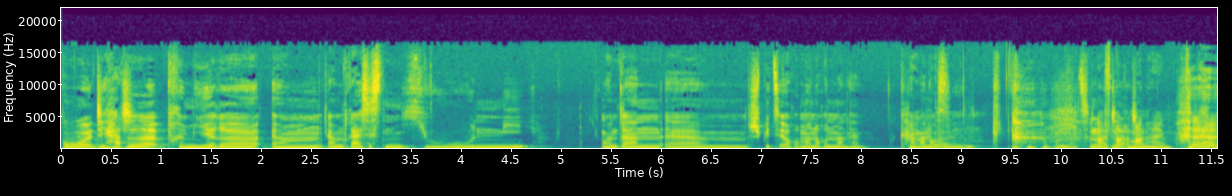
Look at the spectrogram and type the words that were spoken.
Oh, die hatte Premiere ähm, am 30. Juni und dann ähm, spielt sie auch immer noch in Mannheim. Kann ja, man cool. noch sehen. Auf nach Mannheim. Ja.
